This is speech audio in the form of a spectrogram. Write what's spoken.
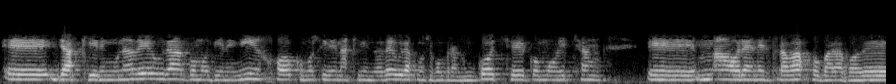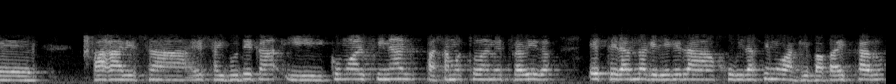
eh, ya adquieren una deuda, cómo tienen hijos, cómo siguen adquiriendo deudas, cómo se compran un coche, cómo echan eh, más horas en el trabajo para poder pagar esa, esa hipoteca y cómo al final pasamos toda nuestra vida esperando a que llegue la jubilación o a que papá Estado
